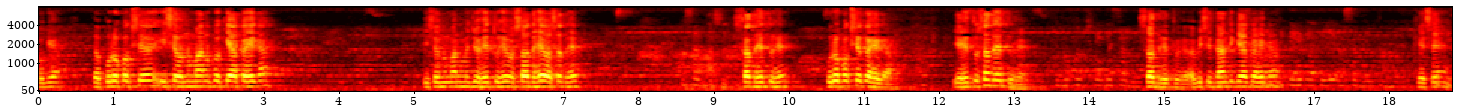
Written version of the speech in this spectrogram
हो गया। तो पूर्व पक्ष इस अनुमान को क्या कहेगा? इस अनुमान में जो हेतु है वो सद है असद है? सद हेतु है। पूर्व पक्ष कहेगा, ये हेतु सद हेतु है। सद हेतु है। अभी सिद्धांत क्या कहेगा? कैसे?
